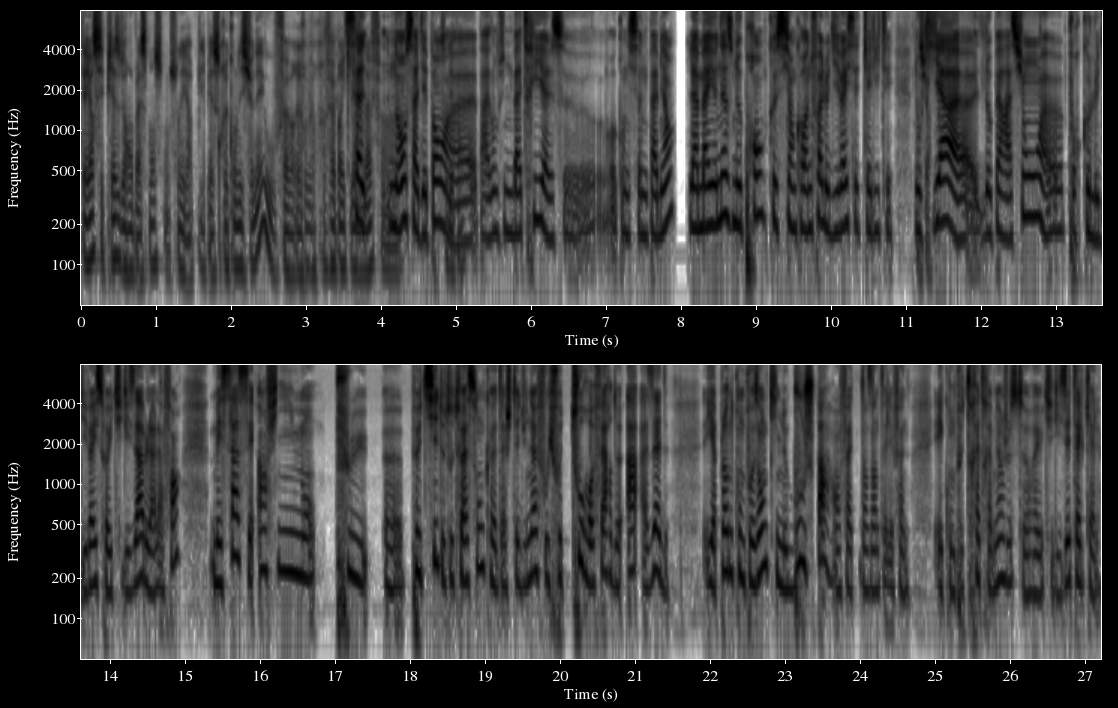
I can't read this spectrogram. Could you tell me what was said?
D'ailleurs, ces pièces de remplacement sont, sont des, des pièces reconditionnées ou fabri- refabriquées en neuf euh non, ça dépend. ça dépend. Euh, par exemple, une batterie, elle se reconditionne pas bien. La mayonnaise ne prend que si, encore une fois, le device est de qualité. Donc, il y a euh, de l'opération euh, pour que le device soit utilisable à la fin. Mais ça, c'est infiniment plus euh, petit de toute façon que d'acheter du neuf où il faut tout refaire de A à Z. Il y a plein de composants qui ne bougent pas, en fait, dans un téléphone et qu'on peut très, très bien juste réutiliser tel quel.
